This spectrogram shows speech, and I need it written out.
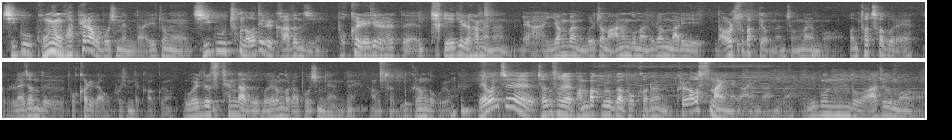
지구 공용 화폐라고 보시면 됩니다. 일종의 지구촌 어디를 가든지 보컬 얘기를 할 때 탁 얘기를 하면은 야 이 양반 뭘 좀 아는구만 이런 말이 나올 수밖에 없는 정말 뭐 untouchable의 그 레전드 보컬이라고 보시면 될 것 같고요. world standard 뭐 이런 거라고 보시면 되는데 아무튼 그런 거고요. 네 번째 전설의 반박불가 보컬은 클라우스 마이네가 아닌가 합니다. 이분도 아주 뭐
